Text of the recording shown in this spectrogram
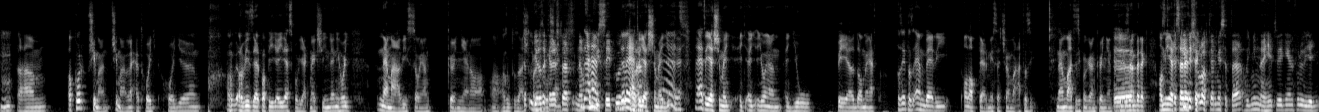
Uh-huh. um, akkor simán, simán lehet, hogy, hogy a, a vízzelpapírjaid ezt fogják megsínyleni, hogy nem áll vissza olyan könnyen a, a, az utazás. Tehát ugyanaz a hajlandóság. kereslet nem De fog hát- visszaépülni De lehet, talán? hogy ez sem egy, Hát. lehet, hogy ez sem egy, egy, egy, egy, olyan egy jó példa, mert azért az emberi alaptermészet sem változik. Nem változik meg olyan könnyen. Tehát, az emberek, amiért ez kérdés szerettek... alaptermészete, hogy minden hétvégén fölülj egy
